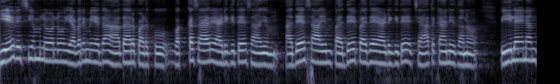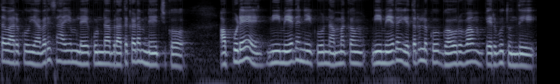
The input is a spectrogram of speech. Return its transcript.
ఏ విషయంలోనూ ఎవరి మీద ఆధారపడకు. ఒక్కసారి అడిగితే సాయం అదే సాయం పదే పదే అడిగితే చేతకానితనం. వీలైనంత వరకు ఎవరి సాయం లేకుండా బ్రతకడం నేర్చుకో. అప్పుడే నీ మీద నీకు నమ్మకం నీ మీద ఇతరులకు గౌరవం పెరుగుతుంది.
